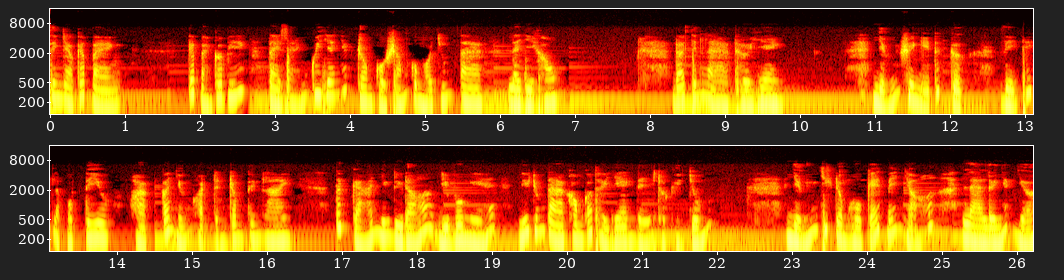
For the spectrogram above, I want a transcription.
Xin chào các bạn. Các bạn có biết tài sản quý giá nhất trong cuộc sống của mỗi chúng ta là gì không? Đó chính là thời gian. Những suy nghĩ tích cực, việc thiết lập mục tiêu hoặc có những hoạch định trong tương lai, tất cả những điều đó đều vô nghĩa nếu chúng ta không có thời gian để thực hiện chúng những chiếc đồng hồ kép bé nhỏ là lời nhắc nhở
